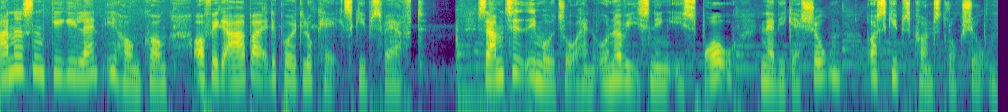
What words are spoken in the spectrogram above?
Andersen gik i land i Hongkong og fik arbejde på et lokalt skibsværft. Samtidig modtog han undervisning i sprog, navigation og skibskonstruktion.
